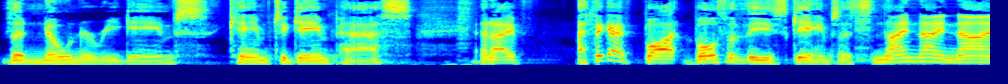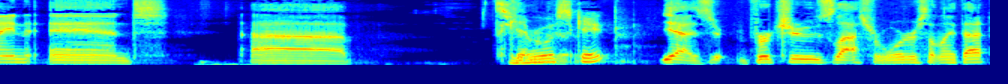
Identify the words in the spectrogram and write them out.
the Nonary games came to Game Pass, and I've I think I've bought both of these games. It's nine nine nine and uh, Zero Escape. yeah, Virtue's Last Reward or something like that.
